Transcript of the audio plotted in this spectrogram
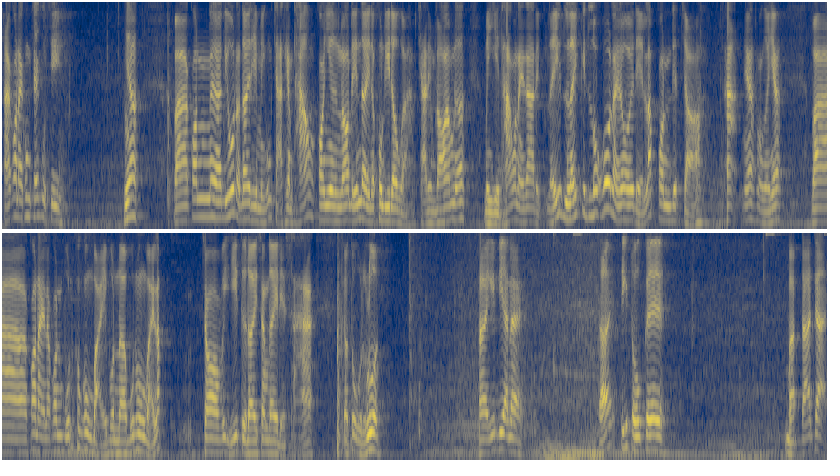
À con này không cháy cục gì nhá và con à, điốt ở đây thì mình cũng chả thèm tháo, coi như nó đến đây nó không đi đâu cả, chả thèm đó lắm nữa. Mình chỉ tháo con này ra để lấy lấy cái lỗ này thôi để lắp con điện trở, hạn nhé mọi người nhé và con này là con 4007 một N407 lắp cho vị trí từ đây sang đây để xả cho tụ được luôn. Đây cái điện này. Đấy, tít ok. Bật đã chạy,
